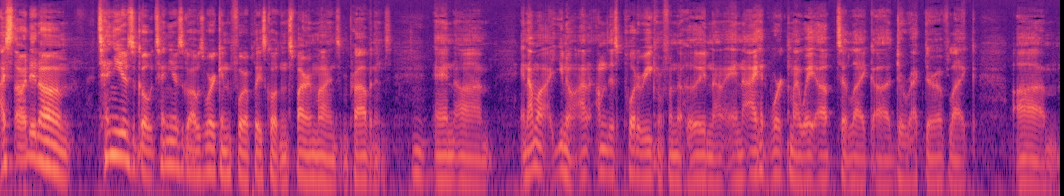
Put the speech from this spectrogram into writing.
I started um ten years ago. Ten years ago, I was working for a place called Inspiring Minds in Providence, and um and I'm a you know I, I'm this Puerto Rican from the hood, and I, and I had worked my way up to like uh, director of like um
